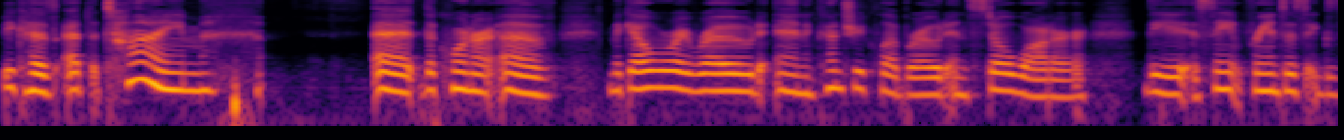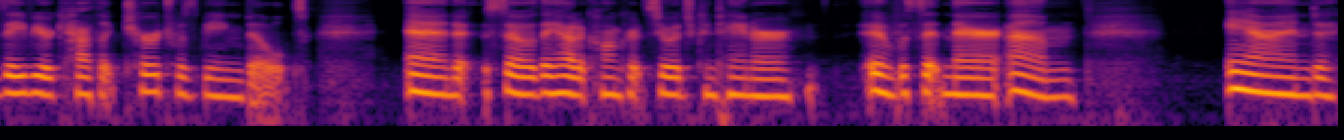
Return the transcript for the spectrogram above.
because at the time, at the corner of McElroy Road and Country Club Road in Stillwater, the St. Francis Xavier Catholic Church was being built. And so they had a concrete sewage container. It was sitting there. Um, and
